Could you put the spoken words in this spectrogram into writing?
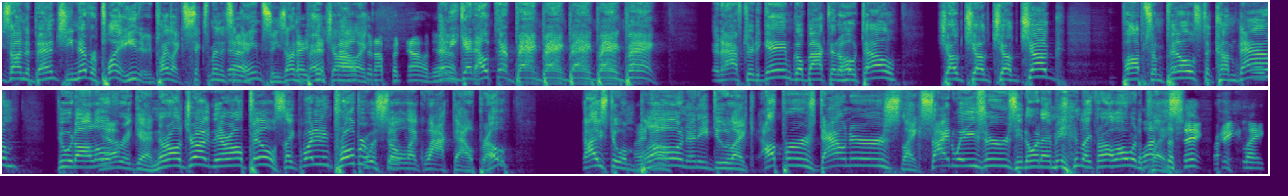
he's on the bench. He never played either. He played like six minutes Yeah. a game. So he's on the bench all like, up and down. Yeah. then he get out there, bang, bang, bang, bang, bang. And after the game, go back to the hotel, chug, chug, chug, chug, pop some pills to come down, do it all Yeah. over again. They're all drug. They're all pills. Like, why do you think Probert was so like whacked out, bro? Guys doing them blow, and then he do like uppers, downers, like sidewaysers. You know what I mean? Like they're all over the well, place. that's the thing, right? Like,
